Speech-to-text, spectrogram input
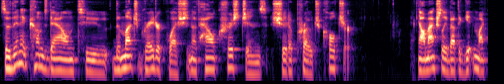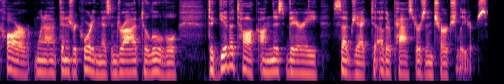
So then it comes down to the much greater question of how Christians should approach culture. Now, I'm actually about to get in my car when I finish recording this and drive to Louisville to give a talk on this very subject to other pastors and church leaders.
